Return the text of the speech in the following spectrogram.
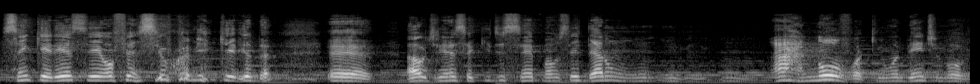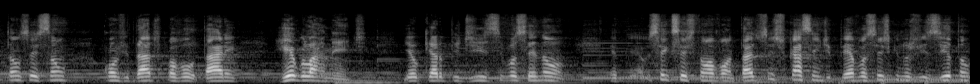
sem querer ser ofensivo com a minha querida é, audiência aqui de sempre, mas vocês deram um, um, um ar novo aqui, um ambiente novo. Então, vocês são convidados para voltarem regularmente. E eu quero pedir, se vocês não. Eu sei que vocês estão à vontade, vocês ficassem de pé, vocês que nos visitam,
